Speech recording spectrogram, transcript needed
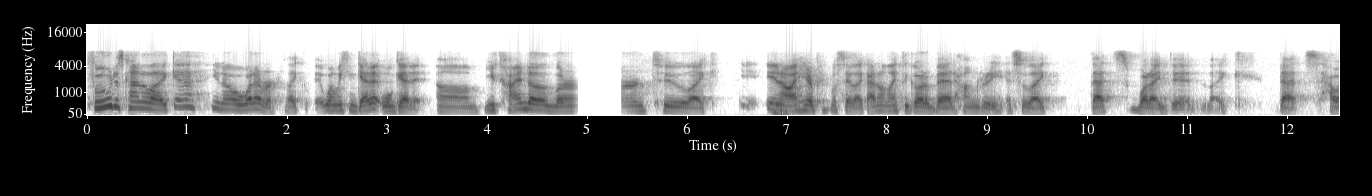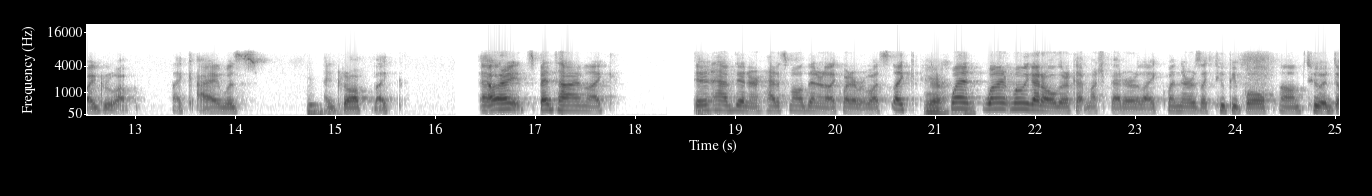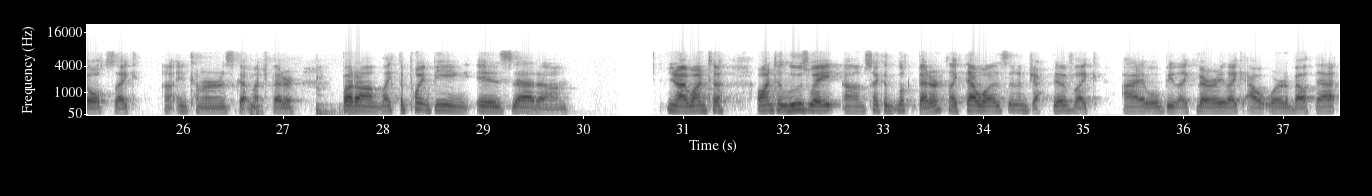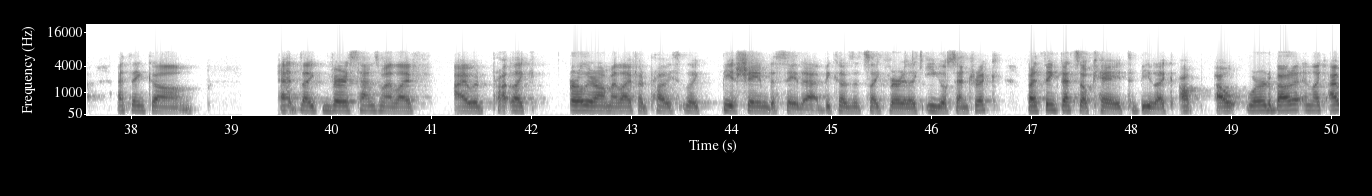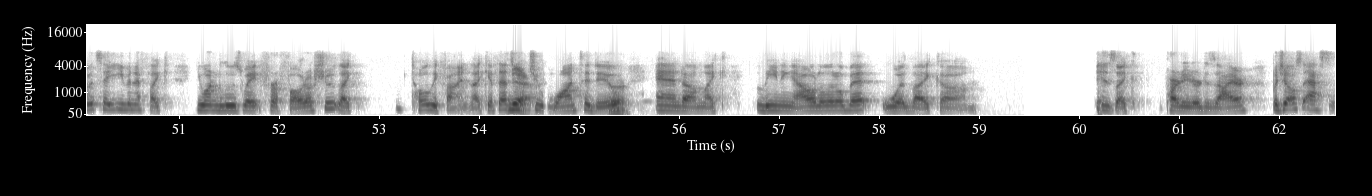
food is kind of like, eh, you know, whatever. Like when we can get it, we'll get it. Um, you kind of learn, learn to like, you know, I hear people say like, I don't like to go to bed hungry. It's like that's what I did. Like that's how I grew up. Like I was, I grew up like, all right, it's bedtime. Like didn't have dinner, had a small dinner, like whatever it was. Like yeah. when when when we got older, it got much better. Like when there was like two people, um, two adults, like uh, income earners got much better. But um, like the point being is that um, you know I wanted to I wanted to lose weight um, so I could look better. Like that was an objective. Like I will be like very like outward about that. I think um, at like various times in my life I would pro- like earlier on in my life I'd probably like be ashamed to say that because it's like very like egocentric. But I think that's okay to be like up outward about it. And like I would say even if like you wanted to lose weight for a photo shoot, like totally fine. Like if that's yeah. what you want to do, and um, like leaning out a little bit would like um, is like part of your desire. But you also ask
